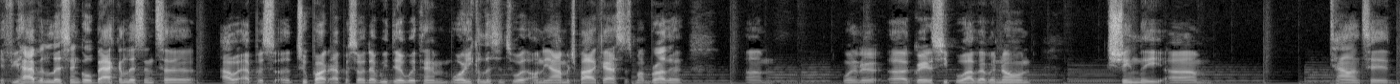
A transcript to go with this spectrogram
if you haven't listened, go back and listen to our episode, two part episode that we did with him, or you can listen to it on the Homage podcast. It's my brother, um, one of the uh, greatest people I've ever known, extremely um, talented,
